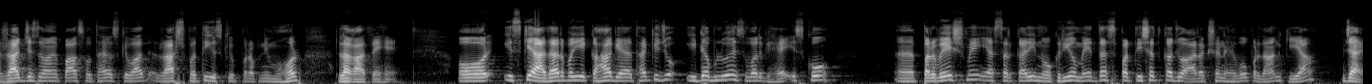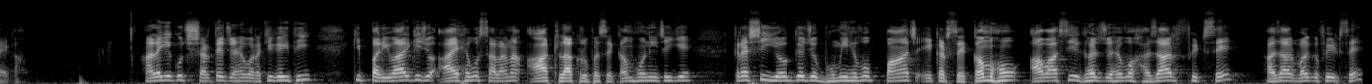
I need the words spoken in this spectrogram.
राज्यसभा में पास होता है, उसके बाद राष्ट्रपति उसके ऊपर अपनी मोहर लगाते हैं। और इसके आधार पर ये कहा गया था कि जो ई e वर्ग है, इसको प्रवेश में या सरकारी नौकरियों में 10 प्रतिशत का जो आरक्षण है, वो प्रदान किया जाएगा। हालाँकि कुछ शर्तें जो है, वो रखी गई थी कि परिवार की जो आय है, वो सालाना आठ लाख रुपए से कम होनी चाहिए। कृषि योग्य जो भूमि है वो पाँच एकड़ से कम हो, आवासीय घर जो है वो हज़ार फीट से, हज़ार वर्ग फीट से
